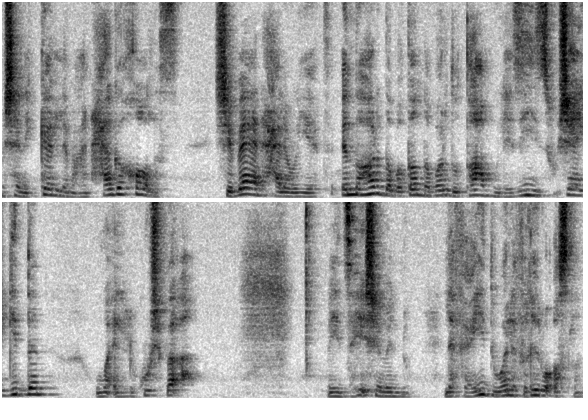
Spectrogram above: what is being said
مش هنتكلم عن حاجة خالص. شبعنا حلويات. النهارده بطلنا برضو طعمه لذيذ وشاي جدا. وما قالكوش بقى. ما يتزهقش منه. لا في عيد ولا في غيره أصلا.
